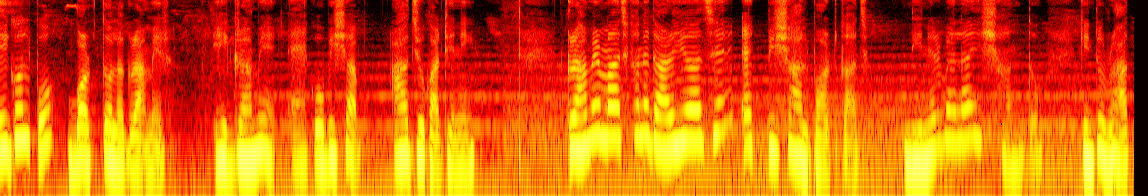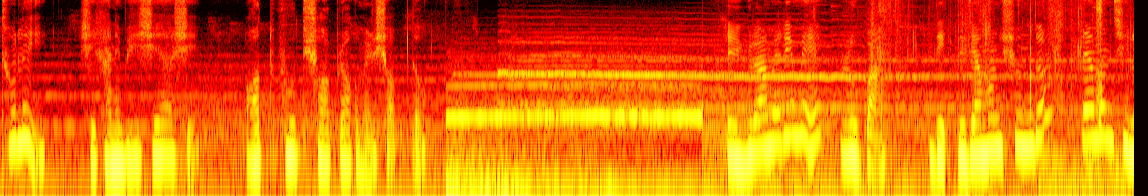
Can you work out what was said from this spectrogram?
এই গল্প বটতলা গ্রামের। এই গ্রামে এক অভিশাপ আজও কাটেনি। গ্রামের মাঝখানে দাঁড়িয়ে আছে এক বিশাল বট গাছ দিনের বেলায় শান্ত, কিন্তু রাত হলেই সেখানে ভেসে আসে অদ্ভুত সব রকমের শব্দ। এই গ্রামেরই মেয়ে রূপা। দেখতে যেমন সুন্দর, তেমন ছিল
